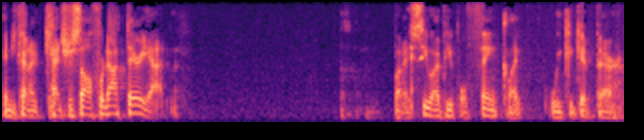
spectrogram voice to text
and you kind of catch yourself. We're not there yet. But I see why people think like we could get there.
